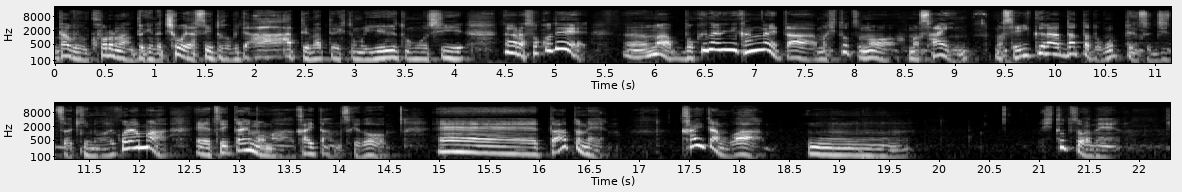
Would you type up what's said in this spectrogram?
多分コロナの時の超安いとこ見て、あーってなってる人もいると思うし、だからそこで、うん、まあ僕なりに考えた、まあ、一つの、まあ、サイン、まあ、セリクラだったと思ってるんですよ、実は昨日ね。これはまあ、えー、ツイッターにもまあ書いたんですけど、えー、っと、あとね、書いたのは、うん、一つはね、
